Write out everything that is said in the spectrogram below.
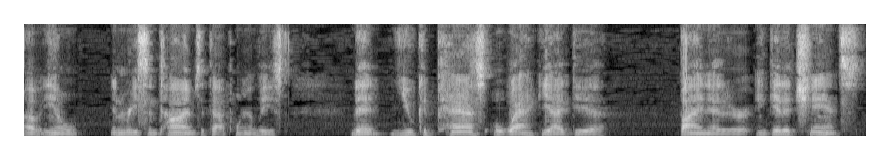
uh, you know, in recent times at that point at least, that you could pass a wacky idea by an editor and get a chance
